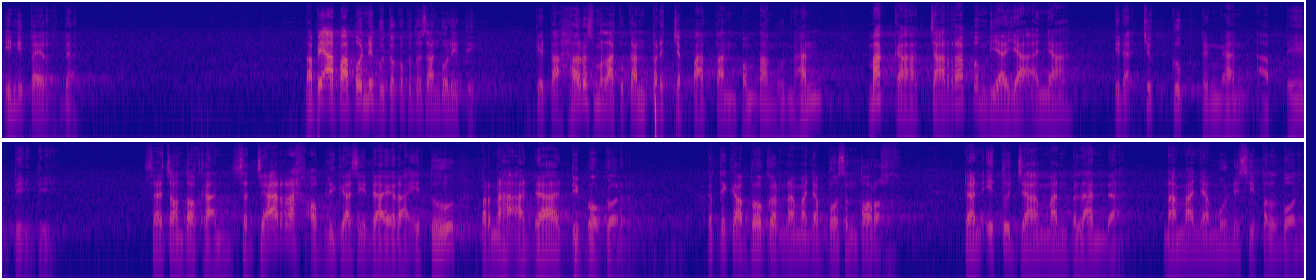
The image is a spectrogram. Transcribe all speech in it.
ini perda. Tapi apa pun ini butuh keputusan politik. Kita harus melakukan percepatan pembangunan, maka cara pembiayaannya tidak cukup dengan APBD. Saya contohkan, sejarah obligasi daerah itu pernah ada di Bogor. Ketika Bogor namanya Bosentoroh, dan itu zaman Belanda namanya municipal bond.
